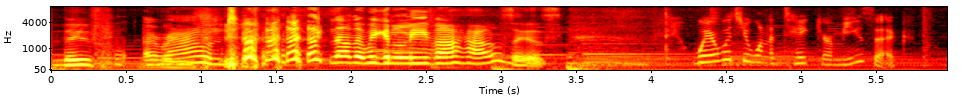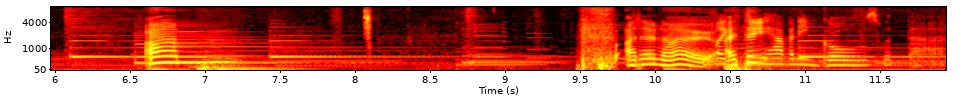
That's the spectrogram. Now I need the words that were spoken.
move around. now that we can leave our houses. Where would you want to take your music? Um, I don't know. Like, I do you have any goals with that?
